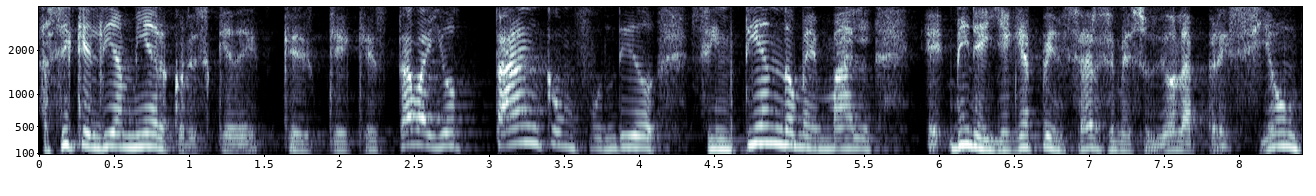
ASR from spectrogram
Así que el día miércoles que, que, estaba yo tan confundido, sintiéndome mal, eh, mire, llegué a pensar, se me subió la presión,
